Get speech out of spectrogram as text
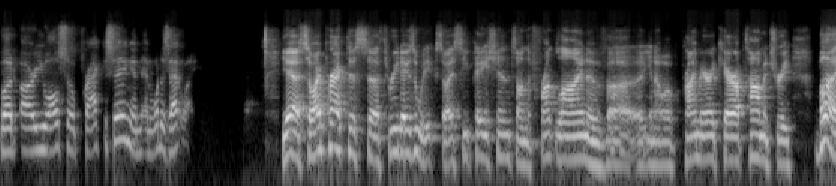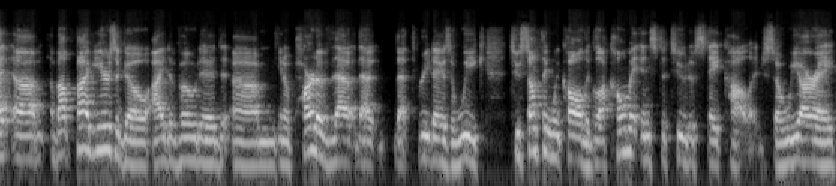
but are you also practicing? And, and what is that like? Yeah, so I practice uh, three days a week. So I see patients on the front line of, uh, you know, of primary care optometry. But um, about five years ago, I devoted, um, you know, part of that that that three days a week to something we call the Glaucoma Institute of State College. So we are a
